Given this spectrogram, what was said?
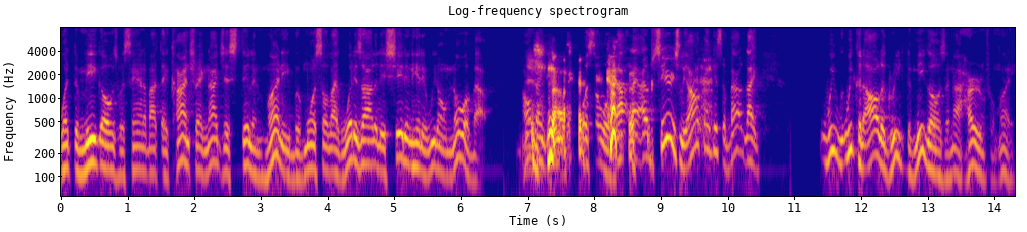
what the Migos were saying about their contract, not just stealing money, but more so like what is all of this shit in here that we don't know about. I don't think No. what's so about. Like, I- seriously, I don't think it's about like we we could all agree the Migos are not hurting for money.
